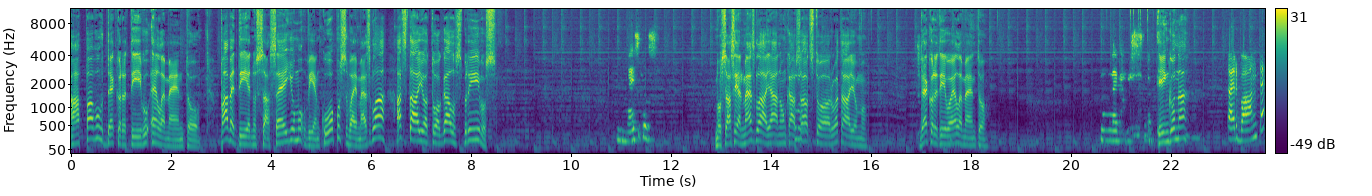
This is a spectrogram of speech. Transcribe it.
apavu dekoratīvu elementu? Pavadienu sasējumu vienopus vai mezglā, atstājot to galus brīvus. Mezgls. Nu, sasien mezglā, jā, nu un kā sauc to rotājumu? Dekoratīvo elementu. Inguna, Tā ir bante.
